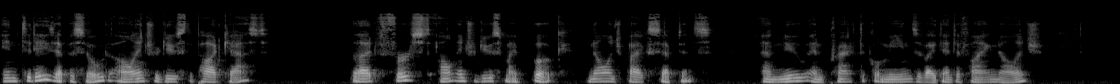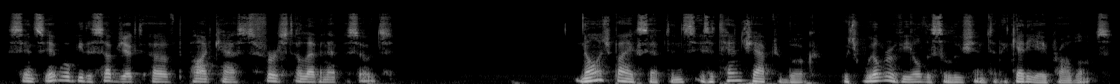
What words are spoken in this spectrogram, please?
In today's episode, I'll introduce the podcast, but first I'll introduce my book, Knowledge by Acceptance, a new and practical means of identifying knowledge, since it will be the subject of the podcast's first 11 episodes. Knowledge by Acceptance is a 10 chapter book which will reveal the solution to the Gettier problems.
